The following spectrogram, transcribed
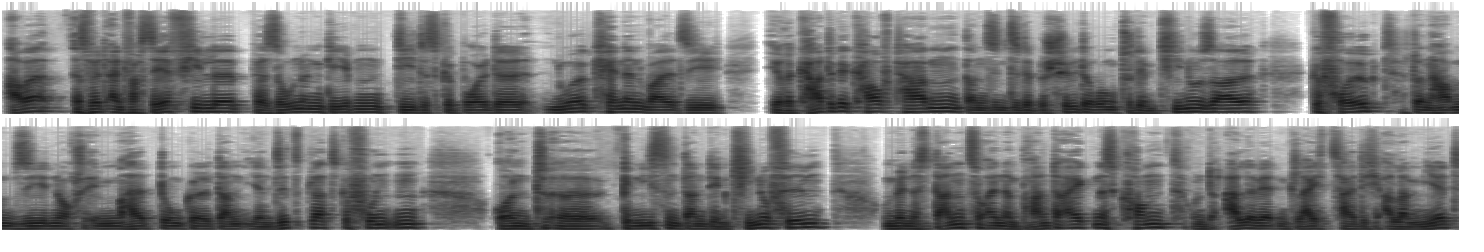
Aber es wird einfach sehr viele Personen geben, die das Gebäude nur kennen, weil sie ihre Karte gekauft haben. Dann sind sie der Beschilderung zu dem Kinosaal gefolgt. Dann haben sie noch im Halbdunkel dann ihren Sitzplatz gefunden. und äh, genießen dann den Kinofilm. Und wenn es dann zu einem Brandereignis kommt und alle werden gleichzeitig alarmiert,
